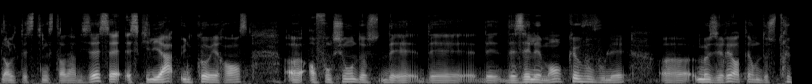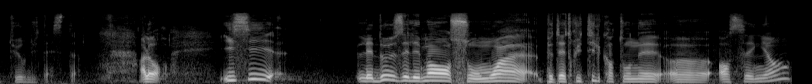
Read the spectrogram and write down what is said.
dans le testing standardisé, c'est est-ce qu'il y a une cohérence en fonction de des, éléments que vous voulez euh, mesurer en termes de structure du test. Alors, ici, les deux éléments sont moins peut-être utiles quand on est euh, enseignant,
